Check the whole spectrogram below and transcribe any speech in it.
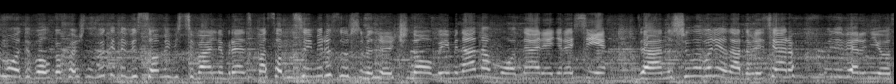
моды Week – это весомый фестивальный бренд, способный своими ресурсами зажечь новые имена на модной арене России. Диана Шилова, Леонардо Влетьяров, Универньюз.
